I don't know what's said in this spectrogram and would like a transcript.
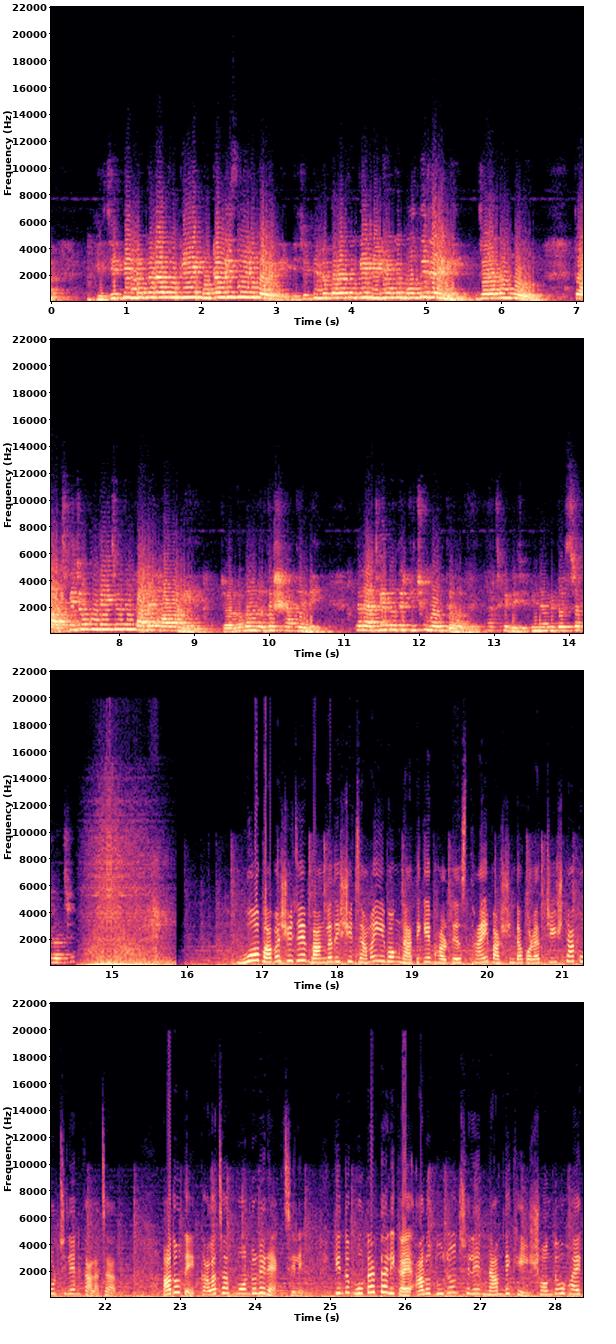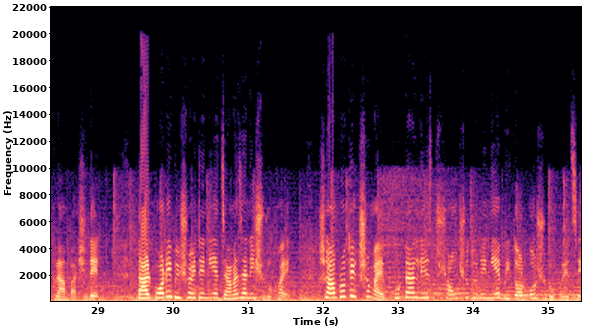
বিজেপির লোকেরা তো গিয়ে ভোটার লিস্ট তৈরি করেনি। বিজেপির লোকেরা তো গিয়ে বিডিওকে বলতে যায়নি যে এরকম করুন। তো আজকে যখন দেখছে ওদের পালে হাওয়া নেই, জনগণ ওদের সাথে নেই। তাহলে আজকে তো ওদের কিছু বলতে হবে? আজকে বিজেপি নামে দোষ চাপাচ্ছে। ভুয়ো বাবা সেজে বাংলাদেশি জামাই এবং নাতিকে ভারতের স্থায়ী বাসিন্দা করার চেষ্টা করছিলেন কালাচাঁদ। আদতে কালাচাঁদ মণ্ডলের এক ছেলে। কিন্তু ভোটার তালিকায় আরও দুজন ছেলের নাম দেখেই সন্দেহ হয় গ্রামবাসীদের। তারপরে বিষয়টি নিয়ে জানাজানি শুরু হয়। সাম্প্রতিক সময়ে ভোটার লিস্ট সংশোধনী নিয়ে বিতর্ক শুরু হয়েছে।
